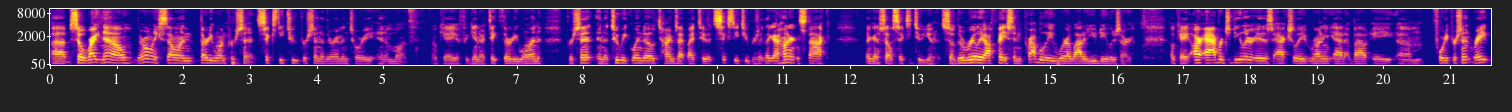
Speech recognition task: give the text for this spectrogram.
Uh, so right now they're only selling 31%, 62% of their inventory in a month. Okay, if again I take 31% in a two week window, times that by two, it's 62%. They got 100 in stock, they're going to sell 62 units. So they're really off pace and probably where a lot of you dealers are. Okay, our average dealer is actually running at about a um, 40% rate,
